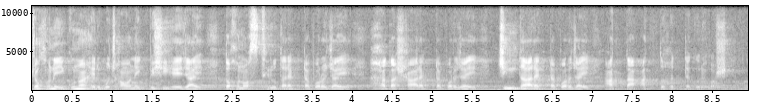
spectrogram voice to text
যখন এই গুনাহের বোঝা অনেক বেশি হয়ে যায়, তখন অস্থিরতার একটা পর্যায়ে, হতাশার একটা পর্যায়ে, চিন্তার একটা পর্যায়ে আত্মা আত্মহত্যা করে বসে।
